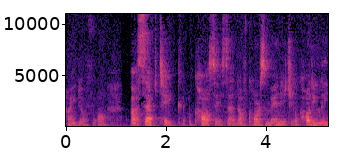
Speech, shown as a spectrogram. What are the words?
kind of uh, septic causes and of course manage accordingly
